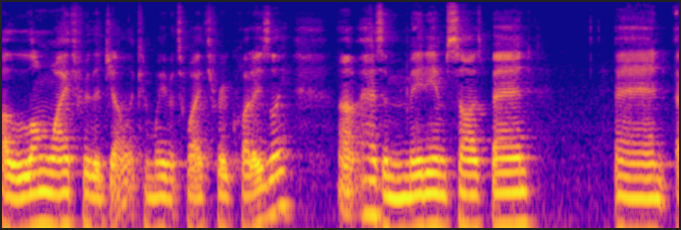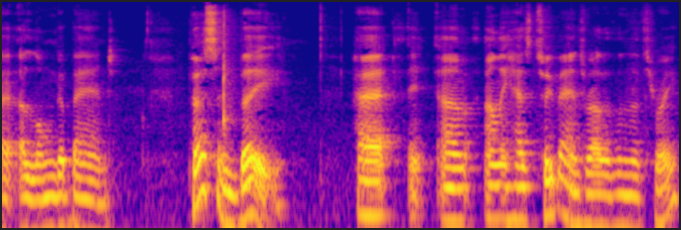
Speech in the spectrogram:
a long way through the gel. It can weave its way through quite easily. Uh, has a medium sized band and a, a longer band. Person B um, only has two bands rather than the three,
